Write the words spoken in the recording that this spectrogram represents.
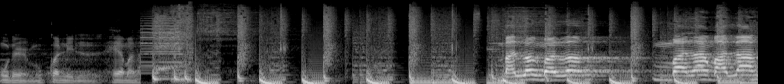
오늘 목 관리를 해야만. 말랑말랑 말랑말랑.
